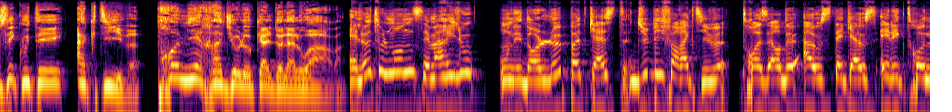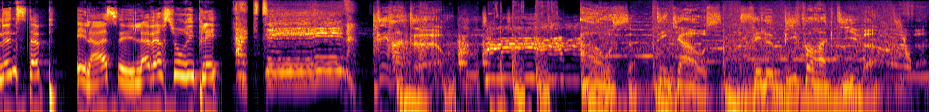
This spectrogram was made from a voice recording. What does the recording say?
Vous écoutez Active, première radio locale de la Loire. Hello tout le monde, c'est Marilou. On est dans le podcast du Before Active. 3 heures de house, tech house, électro non-stop. Et là, c'est la version replay. Active. Dès 20h. House, Tech House, c'est le Before Active.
